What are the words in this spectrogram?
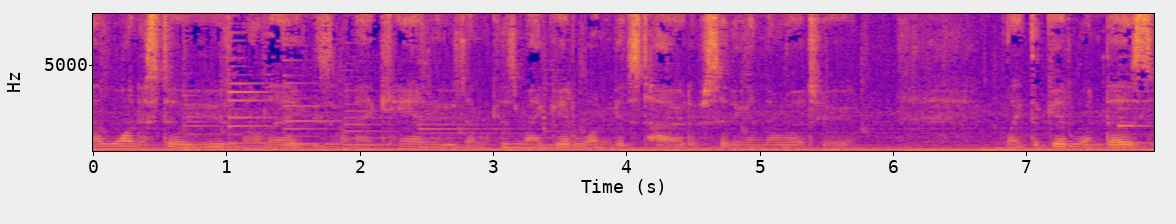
I want to still use my legs when I can use them because my good one gets tired of sitting in the wheelchair. Like the good one does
